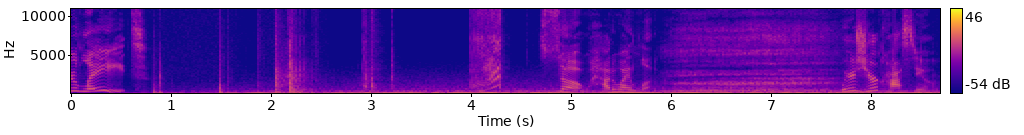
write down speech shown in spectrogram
You're late. So, how do I look? Where's your costume?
